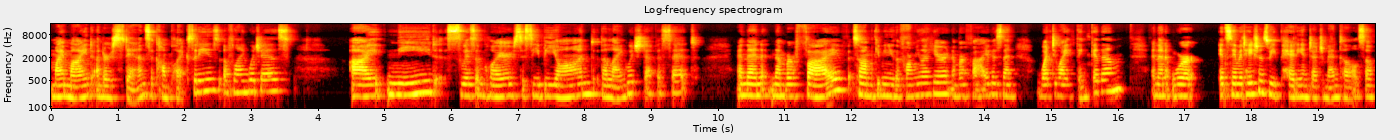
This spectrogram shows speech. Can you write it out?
my mind understands the complexities of languages I need Swiss employers to see beyond the language deficit. And then number five, so I'm giving you the formula here. Number five is then what do I think of them? And then we're it's the invitation to be petty and judgmental. So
